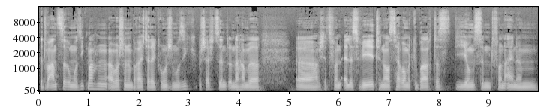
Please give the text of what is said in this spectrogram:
advancedere Musik machen, aber schon im Bereich der elektronischen Musik beschäftigt sind und da haben wir äh, habe ich jetzt von LSW Tenors Terror mitgebracht. Das, die Jungs sind von einem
